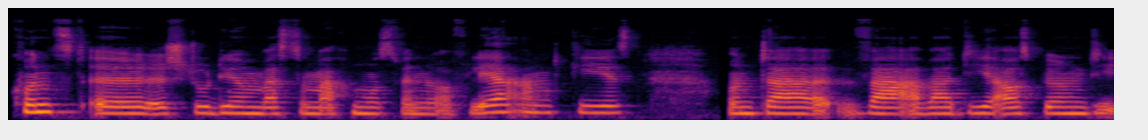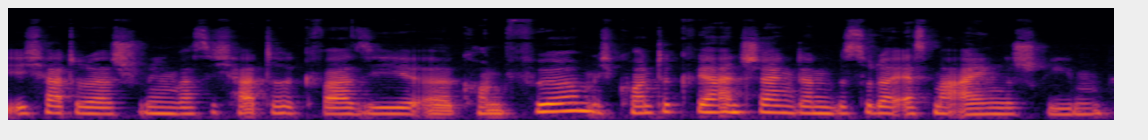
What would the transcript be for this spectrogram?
Kunststudium, was du machen musst, wenn du auf Lehramt gehst. Und da war aber die Ausbildung, die ich hatte, oder das Studium, was ich hatte, quasi äh, confirm. Ich konnte quer einsteigen, dann bist du da erstmal eingeschrieben.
